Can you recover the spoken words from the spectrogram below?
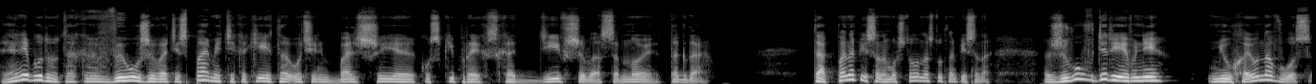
Я не буду так выуживать из памяти какие-то очень большие куски происходившего со мной тогда. Так, по написанному, что у нас тут написано? Живу в деревне, нюхаю навоз.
